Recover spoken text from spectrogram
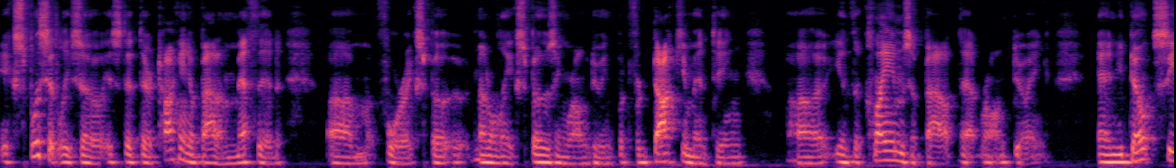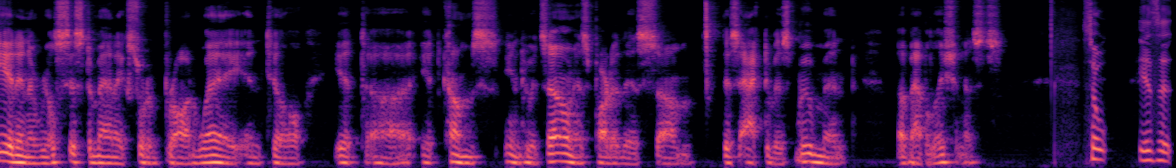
explicitly so is that they're talking about a method um, for expo- not only exposing wrongdoing, but for documenting uh, you know, the claims about that wrongdoing. And you don't see it in a real systematic, sort of broad way until it uh, it comes into its own as part of this um, this activist movement of abolitionists. So, is it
